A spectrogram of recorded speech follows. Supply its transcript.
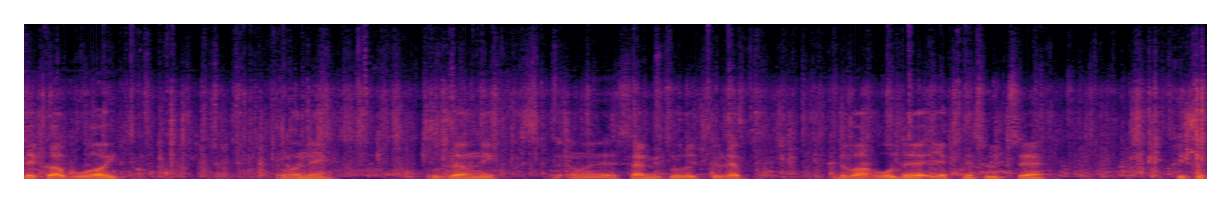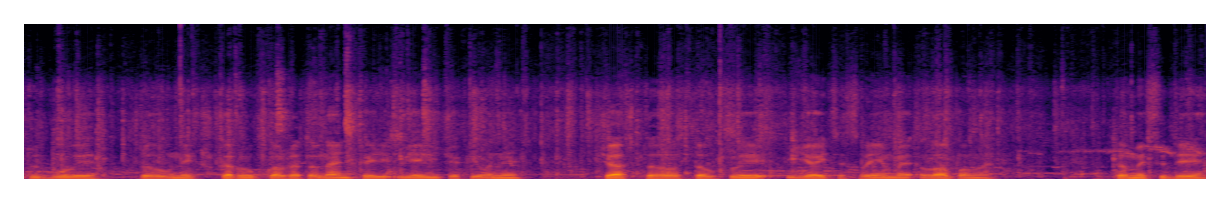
декабуайт. Вони вже в них самі курочки вже два роки, як несуться. Ті, що тут були, то в них шкарлупка вже тоненька в яєчок і вони часто товкли яйця своїми лапами. То ми сюди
